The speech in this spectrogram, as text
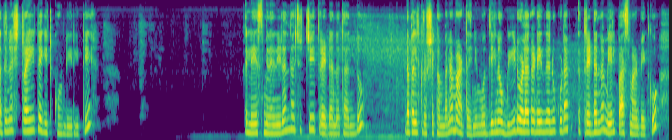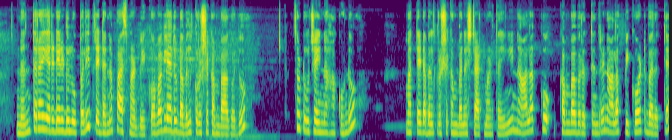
ಅದನ್ನು ಸ್ಟ್ರೈಟಾಗಿ ಇಟ್ಕೊಂಡು ಈ ರೀತಿ. ಲೇಸ್ ಮೇಲೆ ನಿಡಲ್ನ ಚುಚ್ಚಿ ಥ್ರೆಡ್ಡನ್ನು ತಂದು ಡಬಲ್ ಕೃಷಿ ಕಂಬನ ಮಾಡ್ತಾಯಿದ್ದೀನಿ ಮೊದಲಿಗೆ ನಾವು ಬೀಡ್ ಒಳಗಡೆಯಿಂದನೂ ಕೂಡ ಥ್ರೆಡನ್ನು ಮೇಲೆ ಪಾಸ್ ಮಾಡಬೇಕು. ನಂತರ ಎರಡೆರಡು ಲೂಪಲ್ಲಿ ಥ್ರೆಡನ್ನು ಪಾಸ್ ಮಾಡಬೇಕು. ಆವಾಗಲೇ ಅದು ಡಬಲ್ ಕೃಷಿ ಕಂಬ ಆಗೋದು. ಸೊ ಟೂ ಚೈನ್ನ ಹಾಕ್ಕೊಂಡು ಮತ್ತೆ ಡಬಲ್ ಕೃಷಿ ಕಂಬನ ಸ್ಟಾರ್ಟ್ ಮಾಡ್ತಾಯಿದ್ದೀನಿ ನಾಲ್ಕು ಕಂಬ ಬರುತ್ತೆ ಅಂದರೆ ನಾಲ್ಕು ಪಿಕೋಟ್ ಬರುತ್ತೆ.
